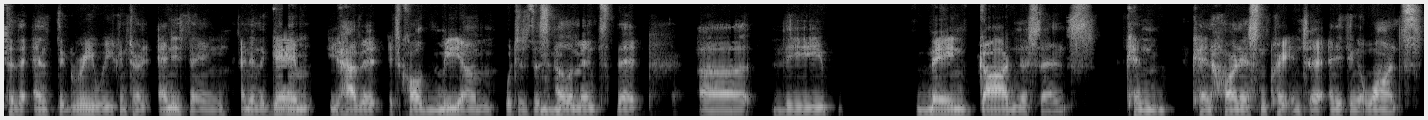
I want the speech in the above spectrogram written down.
to the nth degree where you can turn anything. And in the game, you have it. It's called mium, which is this mm-hmm. element that uh, the main god, in a sense, can can harness and create into anything it wants.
